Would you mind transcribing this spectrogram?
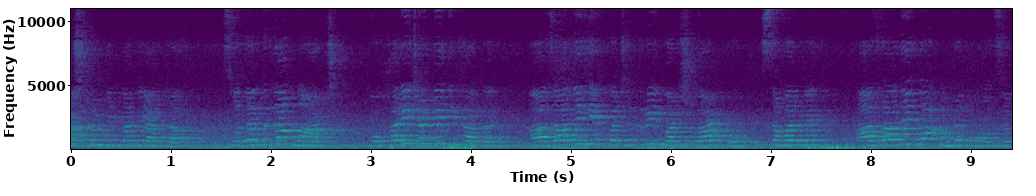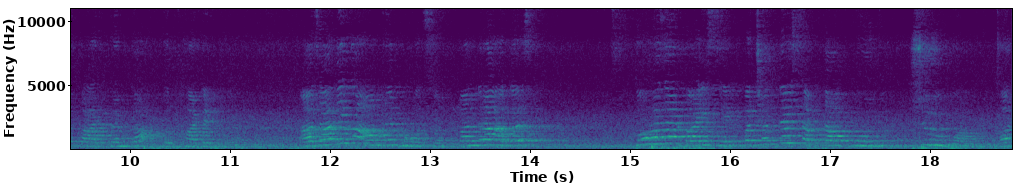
आश्रम की पद यात्रा स्वतंत्रता मार्च को हरी झंडी दिखाकर आज़ादी के पचहत्तरवीं वर्षगांठ को समर्पित आज़ादी का अमृत महोत्सव कार्यक्रम का उद्घाटन किया आज़ादी का अमृत महोत्सव 15 अगस्त 2022 से 75 सप्ताह पूर्व शुरू हुआ और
